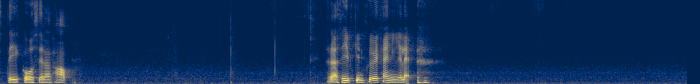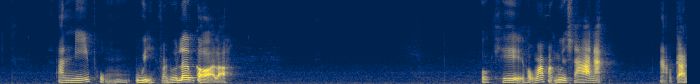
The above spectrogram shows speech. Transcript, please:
สเตโกเซราท็อปแต่ทีมกินเพื่อแค่นี้แหละ อันนี้ผม อุ้ยฝั่งนู้นเริ่มก่อนเหรอ โอเค ผมว่าฝั่งนู้นช้าน่ะหนาวกัน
